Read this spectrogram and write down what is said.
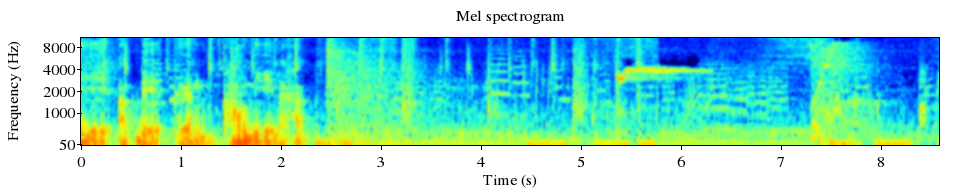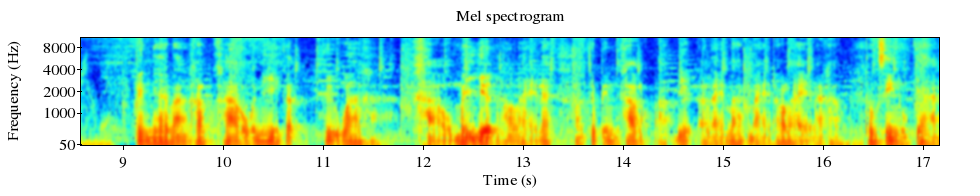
มีอัปเดตเพียงเท่านี้นะครับเป็นไงบ้างครับ ข่าววันนี้ก็ถือว่าข่าวไม่เยอะเท่าไหร่นะเราจะเป็นข่าวอัปเดตอะไรมากมายเท่าไหร่นะครับ ทุกสิ่งทุกอย่าง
